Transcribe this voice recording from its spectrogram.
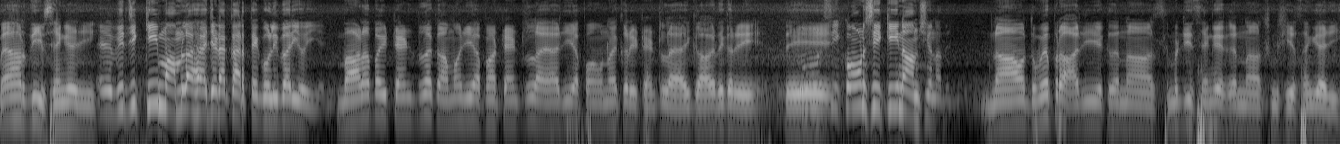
ਮੈਂ ਹਰਦੀਪ ਸਿੰਘ ਹੈ ਜੀ। ਇਹ ਵੀਰ ਜੀ ਕੀ ਮਾਮਲਾ ਹੈ ਜਿਹੜਾ ਘਰ ਤੇ ਗੋਲੀਬਾਰੀ ਹੋਈ ਹੈ ਜੀ? ਮਾਲਾ ਭਾਈ ਟੈਂਟ ਦਾ ਕੰਮ ਆ ਜੀ ਆਪਣਾ ਟੈਂਟ ਲਾਇਆ ਜੀ ਆਪਾਂ ਉਹਨਾਂ ਦੇ ਘਰੇ ਟੈਂਟ ਲਾਇਆ ਜੀ ਗਾਹਕ ਦੇ ਘਰੇ ਕੌਣ ਤੇ ਸੀ ਕੌਣ ਸੀ ਕੀ ਨਾਮ ਸੀ ਉਹਨਾਂ ਦਾ? ਜੀ ਨਾਮ ਦੋਵੇਂ ਭਰਾ ਜੀ ਇੱਕ ਦਾ ਨਾਮ ਸਿਮਰਜੀਤ ਸਿੰਘ ਹੈ ਇੱਕ ਦਾ ਨਾਮ ਸ਼ਮਸ਼ੀਰ ਸਿੰਘ ਹੈ ਜੀ।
